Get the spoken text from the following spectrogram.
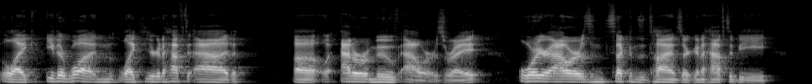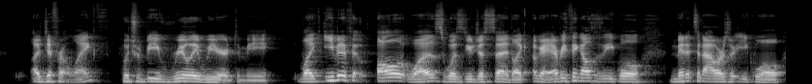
like either one like you're gonna have to add uh add or remove hours right? Or your hours and seconds and times are gonna have to be a different length which would be really weird to me. Like even if it, all it was was you just said like, okay, everything else is equal, minutes and hours are equal,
